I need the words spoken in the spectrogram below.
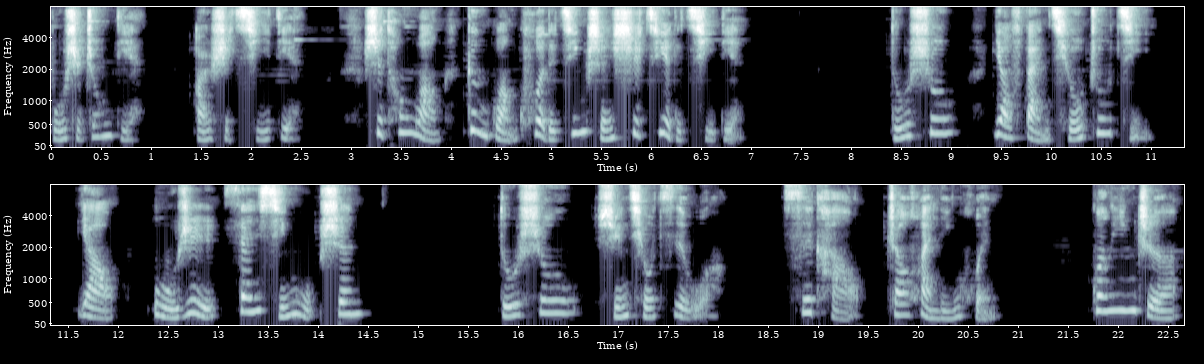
不是终点，而是起点，是通往更广阔的精神世界的起点。读书要反求诸己。要五日三省吾身，读书寻求自我，思考召唤灵魂。光阴者，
